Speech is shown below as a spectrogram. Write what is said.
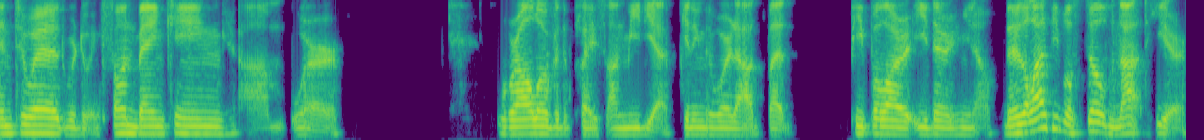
into it. We're doing phone banking. Um, we're we're all over the place on media, getting the word out. But people are either you know there's a lot of people still not here,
